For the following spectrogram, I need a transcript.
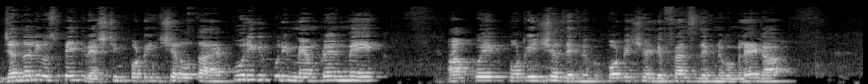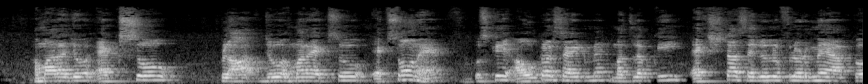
जनरली उस पर एक रेस्टिंग पोटेंशियल होता है। पूरी की पूरी मेम्ब्रेन में एक, आपको एक पोटेंशियल देखने को पोटेंशियल डिफरेंस देखने को मिलेगा। हमारा जो एक्सो प्ला जो हमारा एक्सो एक्सोन है, उसके आउटर साइड में मतलब कि एक्स्ट्रा सेलुलर फ्लूड में आपको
